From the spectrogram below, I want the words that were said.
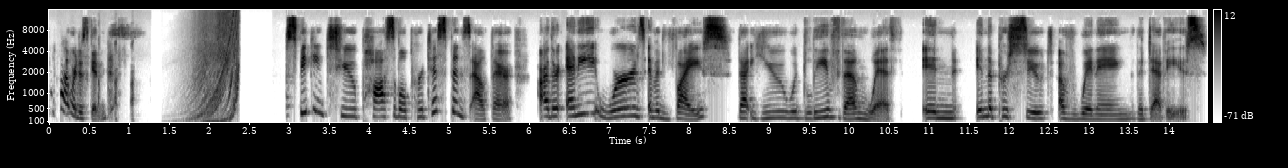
We're just kidding. Speaking to possible participants out there, are there any words of advice that you would leave them with in in the pursuit of winning the Devvies?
